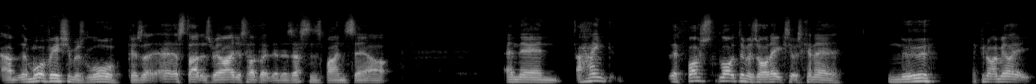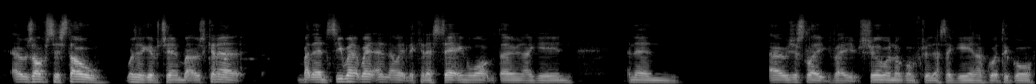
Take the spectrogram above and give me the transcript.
um, the motivation was low because at the start as well, I just had like the resistance band set up, and then I think the first lockdown was alright because it was kind of new, if you know what I mean. Like it was obviously still wasn't a good training, but it was kind of. But then see when it went into like the kind of setting lockdown again, and then I was just like, right, sure, we're not going through this again. I've got to go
